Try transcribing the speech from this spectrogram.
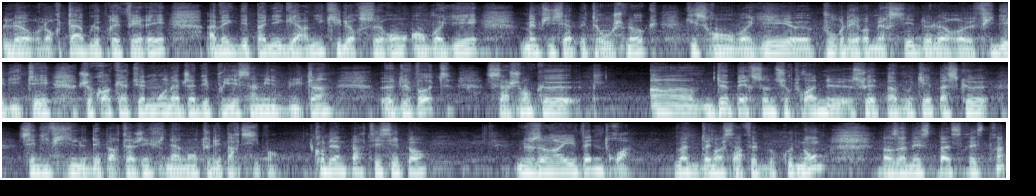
leur, leur table préférée, avec des paniers garnis qui leur seront envoyés, même si c'est à Peter qui seront envoyés euh, pour les remercier de leur euh, fidélité. Je crois qu'actuellement, on a déjà dépouillé 5000 bulletins euh, de vote, sachant que un, deux personnes sur trois ne souhaitent pas voter parce que c'est difficile de départager finalement tous les participants. Combien de participants? Nous en avons eu 23. 23, ça fait beaucoup de monde, dans un espace restreint.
